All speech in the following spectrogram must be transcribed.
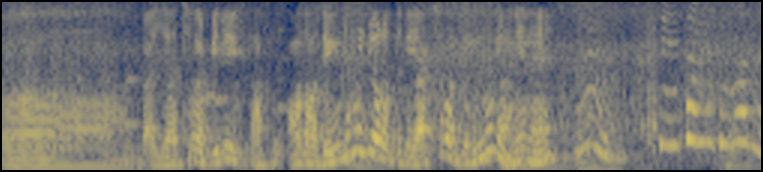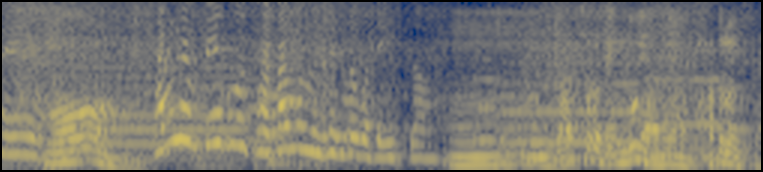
와 야, 야채가 미리 다 아 나 냉동인 줄 알았더니 야채가 냉동이 아니네 응, 신선 그거네. 어. 당면 빼고 다 담으면 된다고 돼 있어. 음 야채가 냉동이 아니야 다 들어있어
